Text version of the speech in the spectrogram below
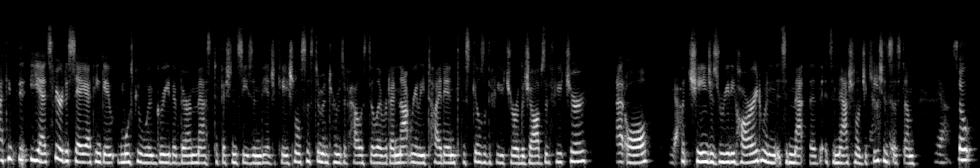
I think that, yeah, it's fair to say, I think it, most people would agree that there are mass deficiencies in the educational system in terms of how it's delivered and not really tied into the skills of the future or the jobs of the future at all. Yeah. But change is really hard when it's a ma- it's a national education Massive. system. Yeah. So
